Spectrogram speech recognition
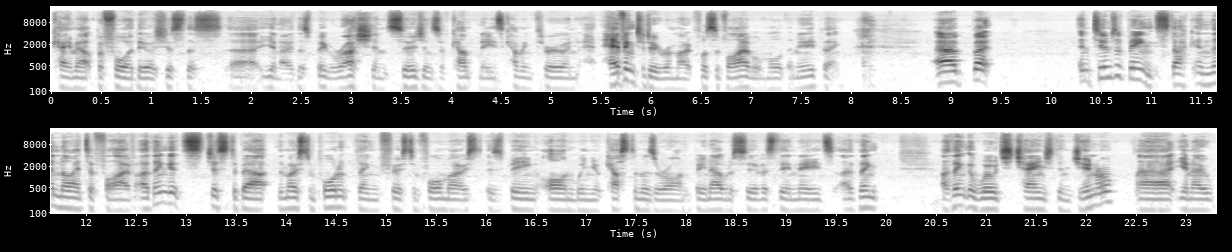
came out before, there was just this, uh, you know, this big rush and surgence of companies coming through and having to do remote for survival more than anything. Uh, but in terms of being stuck in the nine to five, I think it's just about the most important thing, first and foremost, is being on when your customers are on, being able to service their needs. I think, I think the world's changed in general. Uh, you know,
